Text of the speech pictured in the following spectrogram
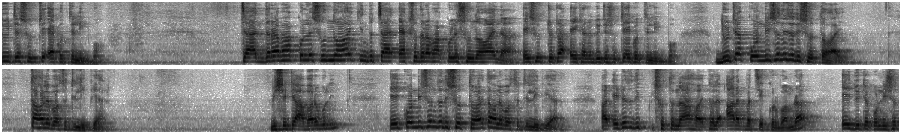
দুইটা সূত্র একত্রে লিখব। চার দ্বারা ভাগ করলে শূন্য হয়, কিন্তু চার, একশো দ্বারা ভাগ করলে শূন্য হয় না। এই সূত্রটা এখানে দুইটা সূত্র একত্রে লিখব। দুইটা কন্ডিশনই যদি সত্য হয় তাহলে বছরটি লিপিয়ার বিষয়টি আবারও বলি, এই কন্ডিশন যদি সত্য হয়, তাহলে বছরটি লিপিয়ার আর এটা যদি সত্য না হয়, তাহলে আর একবার চেক করব আমরা, এই দুইটা কন্ডিশন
